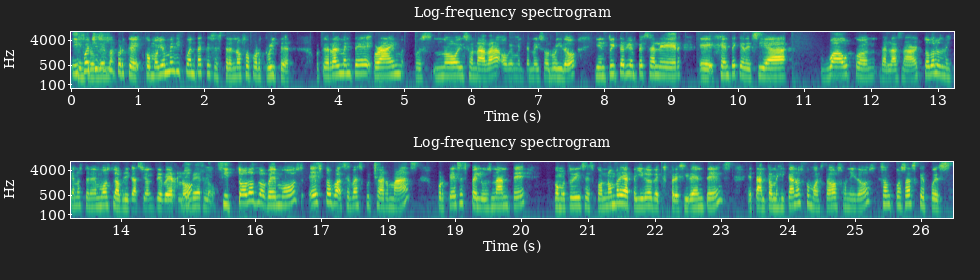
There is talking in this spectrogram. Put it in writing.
Y fue problema. chistoso porque como yo me di cuenta que se estrenó fue por Twitter, porque realmente Prime pues no hizo nada, obviamente no hizo ruido, y en Twitter yo empecé a leer eh, gente que decía, wow con The Last Night, todos los mexicanos tenemos la obligación de verlo. De verlo. Si todos lo vemos, esto va- se va a escuchar más, porque es espeluznante, como tú dices, con nombre y apellido de expresidentes, eh, tanto mexicanos como Estados Unidos, son cosas que pues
